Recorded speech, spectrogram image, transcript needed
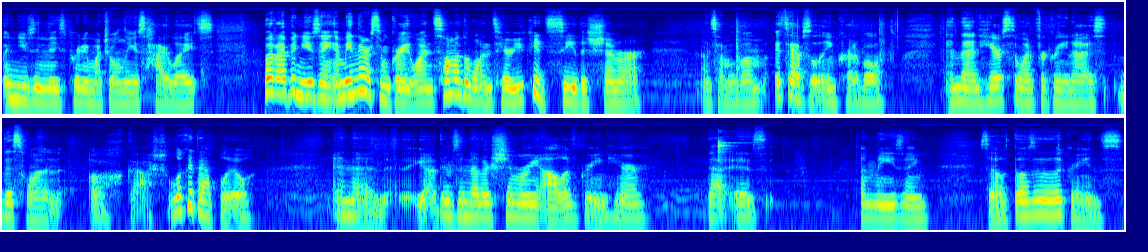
and using these pretty much only as highlights. But I've been using, I mean, there are some great ones. Some of the ones here, you could see the shimmer on some of them. It's absolutely incredible. And then here's the one for green eyes. This one, oh gosh, look at that blue. And then, yeah, there's another shimmery olive green here. That is amazing. So those are the greens.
